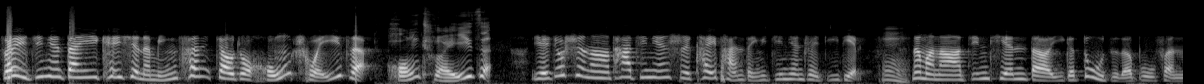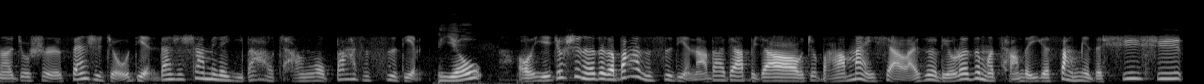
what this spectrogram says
所以今天单一 K 线的名称叫做红锤子，红锤子，也就是呢，它今天是开盘等于今天最低点，嗯，那么呢，今天的一个肚子的部分呢，就是三十九点，但是上面的尾巴好长哦，八十四点，哎呦，哦，也就是呢，这个八十四点呢，大家比较就把它卖下来，就留了这么长的一个上面的须须。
